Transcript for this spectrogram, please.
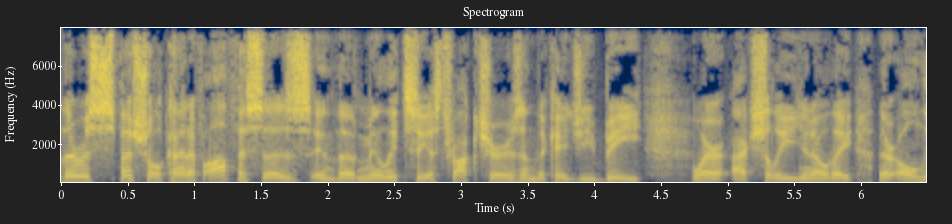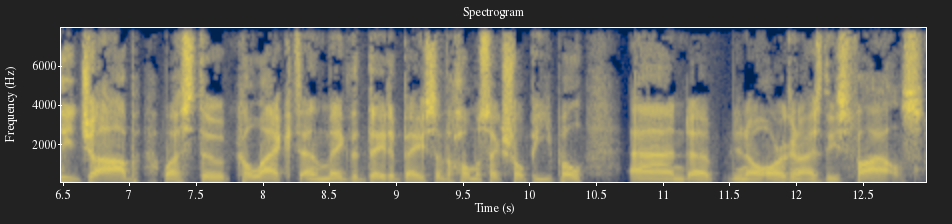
There was special kind of offices in the militia structures in the KGB where actually, you know, they their only job was to collect and make the database of the homosexual people and uh, you know organize these files.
